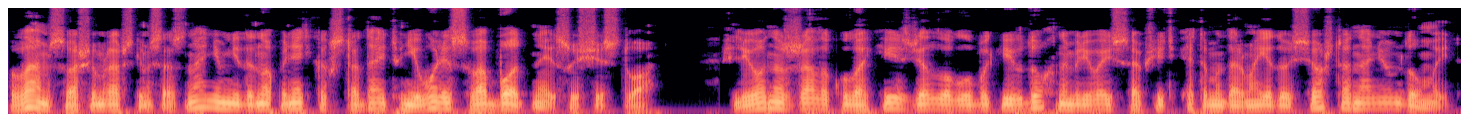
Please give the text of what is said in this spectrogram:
Вам с вашим рабским сознанием не дано понять, как страдает в неволе свободное существо!» Леона сжала кулаки и сделала глубокий вдох, намереваясь сообщить этому дармоеду все, что она о нем думает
